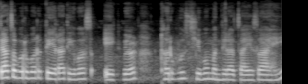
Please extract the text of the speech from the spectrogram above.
त्याचबरोबर तेरा दिवस एक वेळ ठरवून शिवमंदिरात जायचं आहे.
